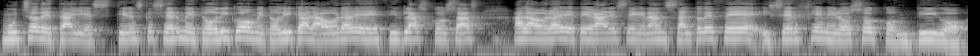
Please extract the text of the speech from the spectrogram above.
Mucho detalles. Tienes que ser metódico o metódica a la hora de decir las cosas, a la hora de pegar ese gran salto de fe y ser generoso contigo,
